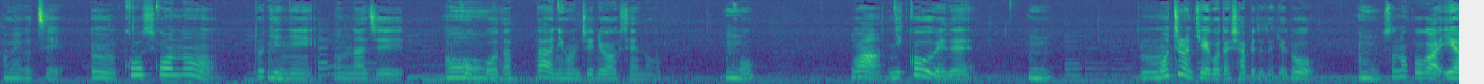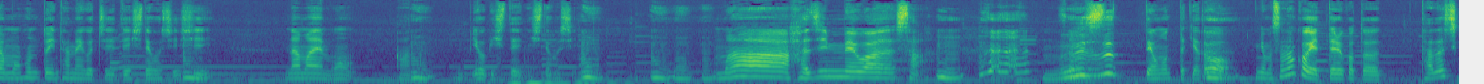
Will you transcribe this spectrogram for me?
タメ口。うん高校の時に同じ高校だった日本人留学生のうん。子は2個上でうんもちろん敬語で喋ってたけどうん。その子がいやもう本当にタメ口でしてほしいし、名前もあの、呼び捨てにしてほしい、うん。うんうんうん。まあ初めはさうん。むずって思ったけど、でもその子が言ってること正し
